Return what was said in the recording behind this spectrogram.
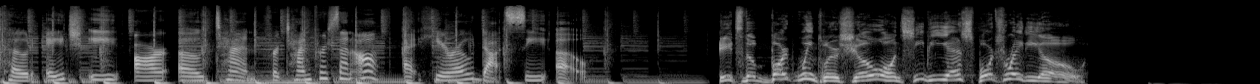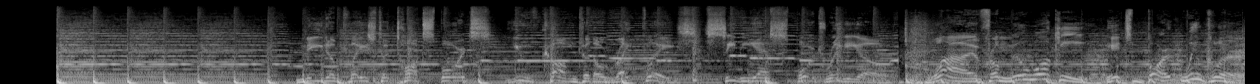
code H E R O 10 for 10% off at hero.co. It's the Bart Winkler Show on CBS Sports Radio. Need a place to talk sports? You've come to the right place. CBS Sports Radio. Live from Milwaukee, it's Bart Winkler.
